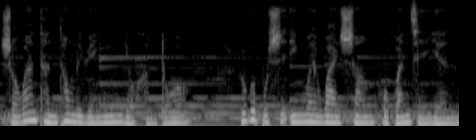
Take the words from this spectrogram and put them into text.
手腕疼痛的原因有很多，如果不是因为外伤或关节炎，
